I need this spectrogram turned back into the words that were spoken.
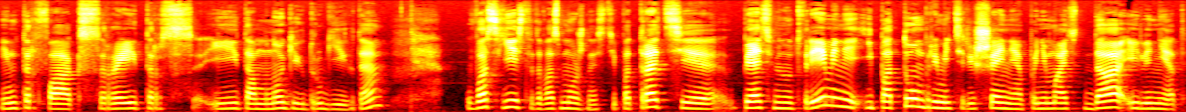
Интерфакс, Рейтерс и там многих других, да. у вас есть эта возможность, и потратьте 5 минут времени, и потом примите решение, понимать, да или нет.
